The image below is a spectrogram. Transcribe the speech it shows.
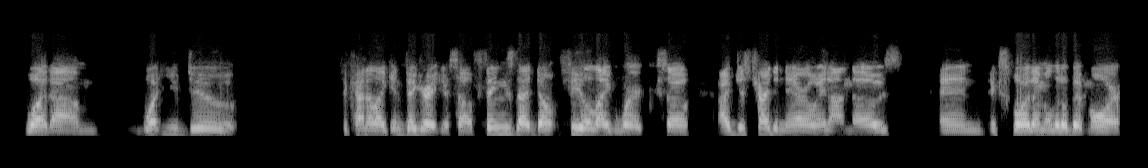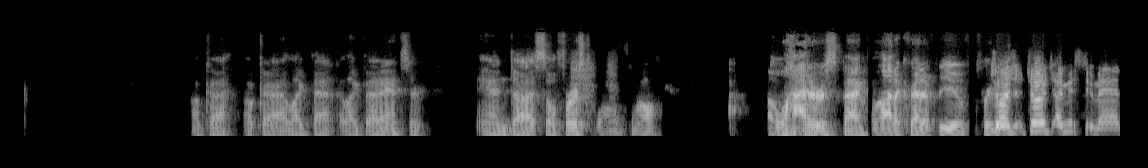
what um what you do to kind of like invigorate yourself, things that don't feel like work. So I've just tried to narrow in on those and explore them a little bit more. Okay, okay, I like that. I like that answer. And uh, so, first of all, Joel, a lot of respect, a lot of credit for you. For George, George, I missed you, man.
